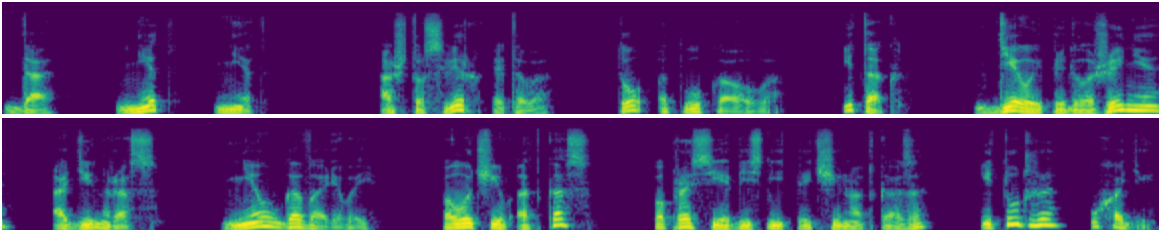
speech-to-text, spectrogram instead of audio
«да», «нет», «нет». А что сверх этого, то от лукавого. Итак, делай предложение один раз. Не уговаривай. Получив отказ, попроси объяснить причину отказа и тут же уходи.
